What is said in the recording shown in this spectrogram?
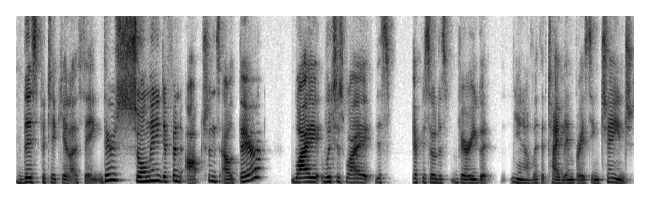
this particular thing. There's so many different options out there. Why, which is why this episode is very good, you know, with the title Embracing Change.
